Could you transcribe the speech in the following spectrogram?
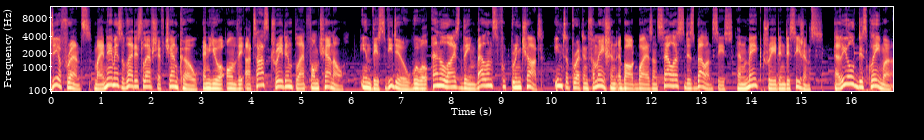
Dear friends, my name is Vladislav Shevchenko and you are on the ATAS trading platform channel. In this video we will analyze the imbalance footprint chart, interpret information about buyers and sellers disbalances and make trading decisions. A little disclaimer,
